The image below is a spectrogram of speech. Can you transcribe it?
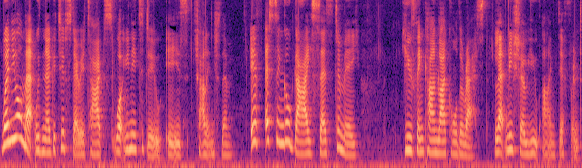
When you are met with negative stereotypes, what you need to do is challenge them. If a single guy says to me, You think I'm like all the rest. Let me show you I'm different.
